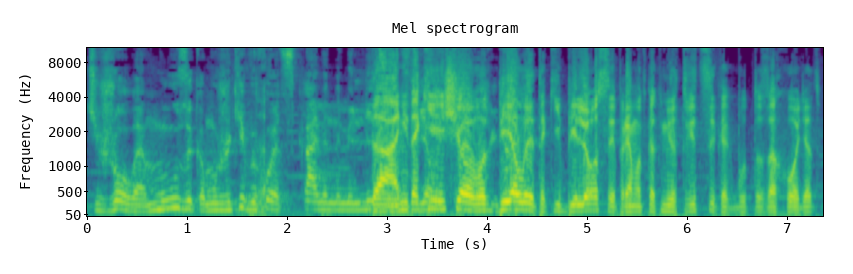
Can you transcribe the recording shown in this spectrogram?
тяжелая музыка, мужики выходят с каменными лицами. Да, они такие еще вот белые, такие белесые, прям вот как мертвецы, как будто заходят.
